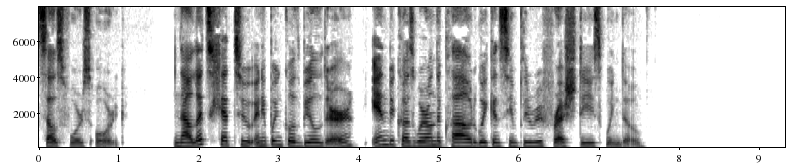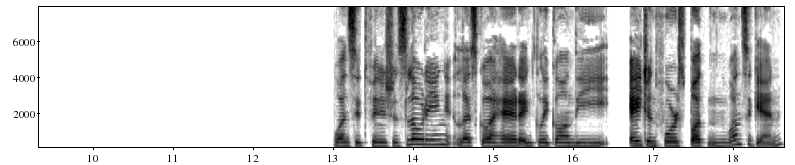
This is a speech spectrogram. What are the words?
Salesforce org. Now let's head to Anypoint Code Builder and because we're on the cloud, we can simply refresh this window. Once it finishes loading, let's go ahead and click on the Agentforce button once again.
